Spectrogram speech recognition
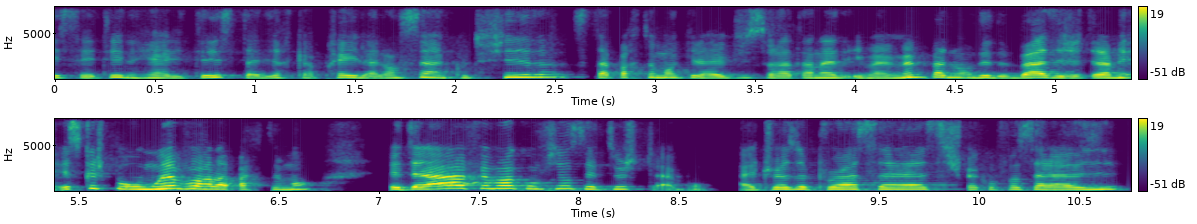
Et ça a été une réalité, c'est-à-dire qu'après, il a lancé un coup de fil. Cet appartement qu'il avait vu sur Internet, il m'avait même pas demandé de base. Et j'étais là, mais est-ce que je peux au moins voir l'appartement? J'étais là, ah, fais-moi confiance et tout. J'étais là, bon, I trust the process, je fais confiance à la vie.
